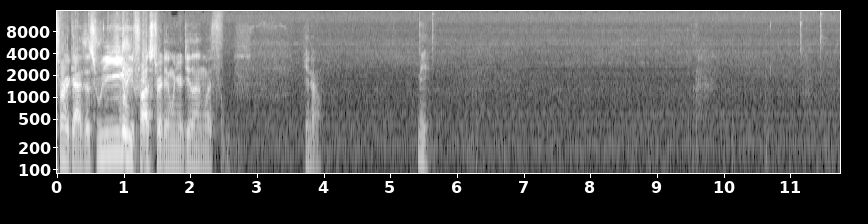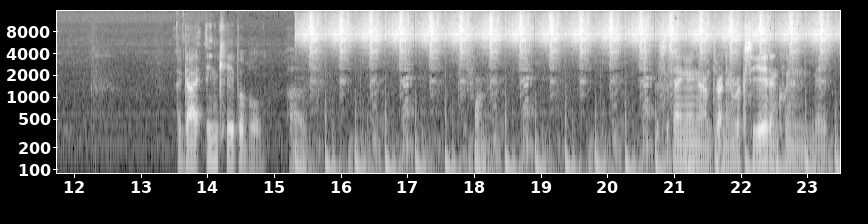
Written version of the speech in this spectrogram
Sorry, guys. It's really frustrating when you're dealing with, you know, me. A guy incapable of performing. This is hanging, and I'm threatening rook c8 and queen mate.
